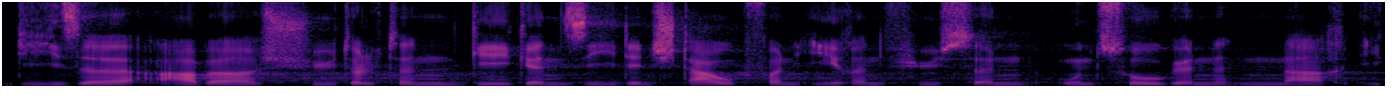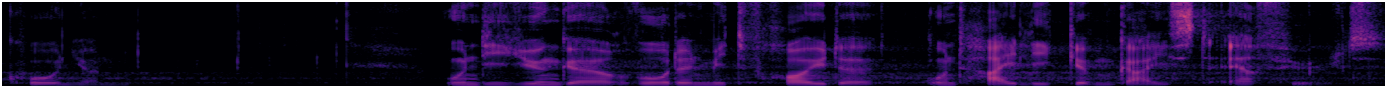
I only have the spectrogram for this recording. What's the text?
Diese aber schüttelten gegen sie den Staub von ihren Füßen und zogen nach Ikonien. Und die Jünger wurden mit Freude und heiligem Geist erfüllt.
